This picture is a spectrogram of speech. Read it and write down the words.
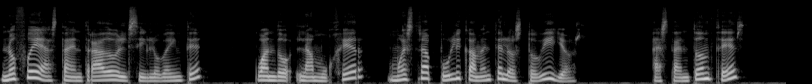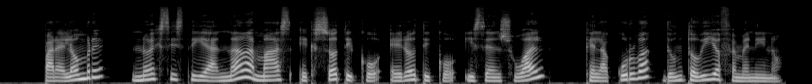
no fue hasta entrado el siglo XX cuando la mujer muestra públicamente los tobillos. Hasta entonces, para el hombre no existía nada más exótico, erótico y sensual que la curva de un tobillo femenino.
